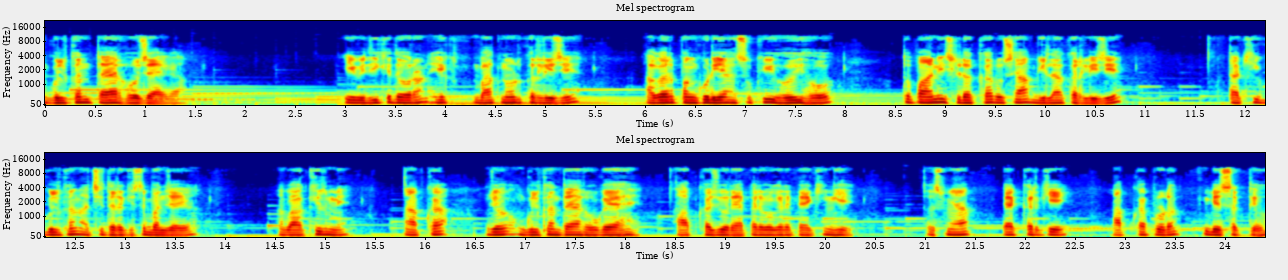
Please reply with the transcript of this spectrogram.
गुलकंद तैयार हो जाएगा। ये विधि के दौरान एक बात नोट कर लीजिए। अगर पंखुड़िया सूखी हुई हो तो पानी छिड़क कर उसे आप गीला कर लीजिए, ताकि गुलकंद अच्छी तरीके से बन जाएगा। अब आखिर में आपका जो गुलकंद तैयार हो गया है, आपका जो रैपर वगैरह पैकिंग है तो उसमें आप पैक करके आपका प्रोडक्ट बेच सकते हो।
